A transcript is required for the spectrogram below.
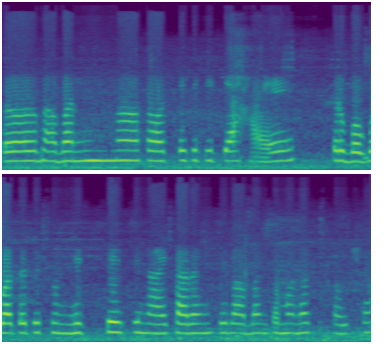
तर बाबांना असं वाटतं की तिथे आहे. तर बघू आता तिथून निघते की नाही कारण की बाबांचं मनच संशय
